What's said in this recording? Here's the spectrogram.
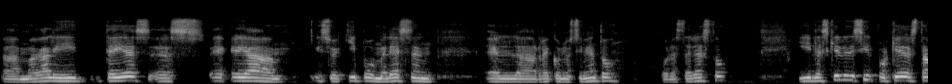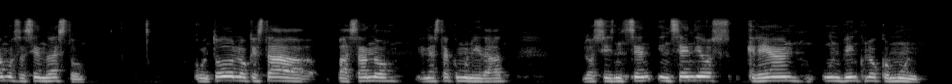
Magali Telles. Es, e- ella y su equipo merecen el ah, reconocimiento por hacer esto. Y les quiero decir por qué estamos haciendo esto con todo lo que está pasando en esta comunidad, los incen- incendios crean un vínculo común,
